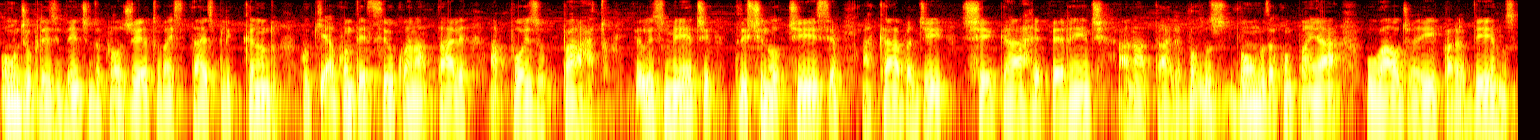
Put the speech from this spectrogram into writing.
onde o presidente do projeto vai estar explicando o que aconteceu com a Natália após o parto. Felizmente, triste notícia acaba de chegar referente à Natália. Vamos, vamos acompanhar o áudio aí para vermos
